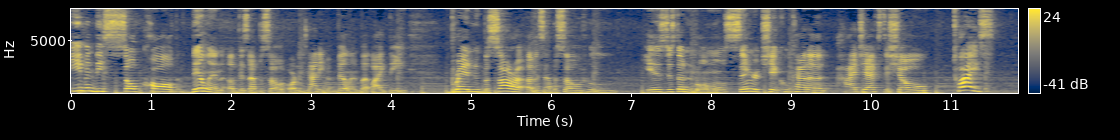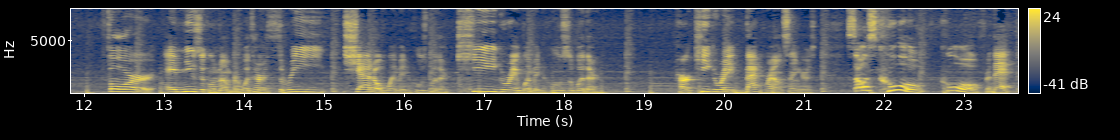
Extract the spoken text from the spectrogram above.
even the so-called villain of this episode, or not even villain, but like the brand new Basara of this episode, who is just a normal singer chick who kind of hijacks the show twice for a musical number with her three shadow women who's with her, Kegare women who's with her, her Kegare background singers. So it's cool, cool for that.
